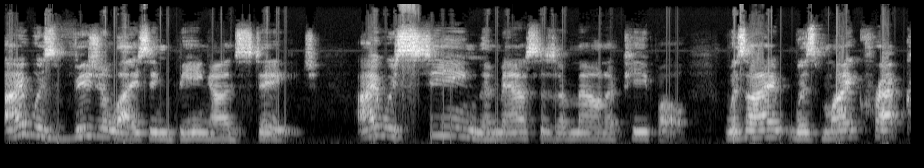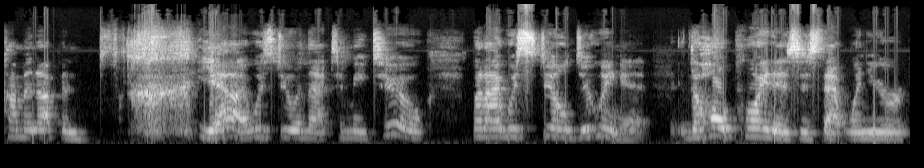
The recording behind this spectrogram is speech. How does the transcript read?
i was visualizing being on stage. I was seeing the masses amount of people was i was my crap coming up and yeah, I was doing that to me too, but I was still doing it. The whole point is is that when you're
